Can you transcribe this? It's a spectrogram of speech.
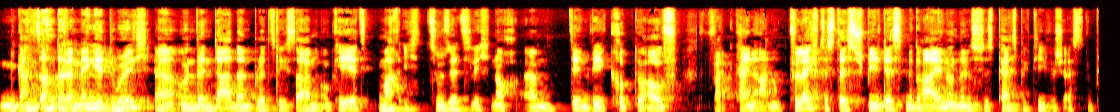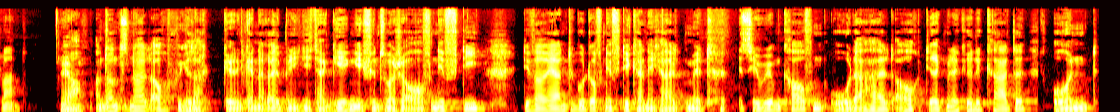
eine ganz andere Menge durch, ja. Und wenn da dann plötzlich sagen, okay, jetzt mache ich zusätzlich noch ähm, den Weg Krypto auf, keine Ahnung. Vielleicht ist das, spielt das mit rein und dann ist es perspektivisch erst geplant. Ja, ansonsten halt auch, wie gesagt, generell bin ich nicht dagegen. Ich finde zum Beispiel auch auf Nifty die Variante gut. Auf Nifty kann ich halt mit Ethereum kaufen oder halt auch direkt mit der Kreditkarte. Und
